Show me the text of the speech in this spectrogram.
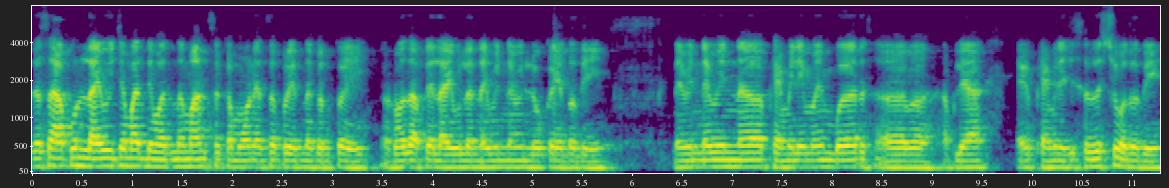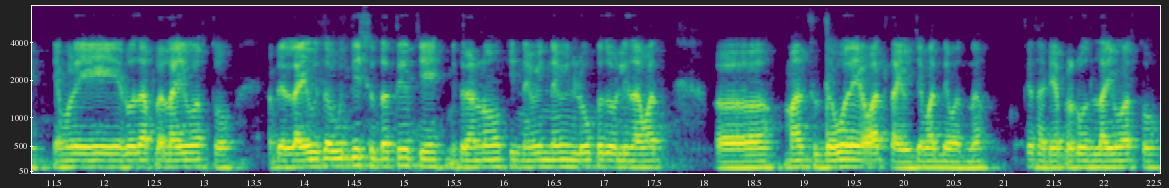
जसं आपण लाईव्हच्या माध्यमातून माणसं कमावण्याचा प्रयत्न करतो आहे रोज आपल्या लाईव्हला नवीन नवीन लोक येतात आहे नवीन नवीन फॅमिली मेंबर आपल्या फॅमिलीचे सदस्य होतात आहे त्यामुळे रोज आपला लाईव्ह असतो. आपल्या लाईव्हचा उद्देशसुद्धा तेच आहे. मित्रांनो की नवीन नवीन लोक जोडले जावात. माणसं जवळ यावात लाईव्हच्या माध्यमातून. त्यासाठी आपला रोज लाईव्ह असतो.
